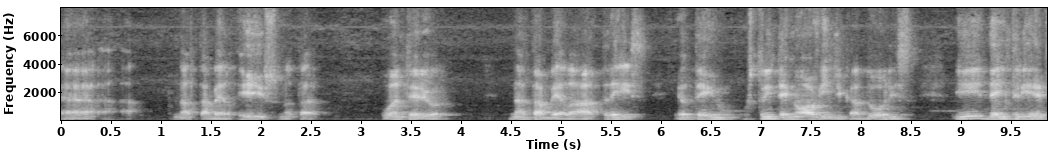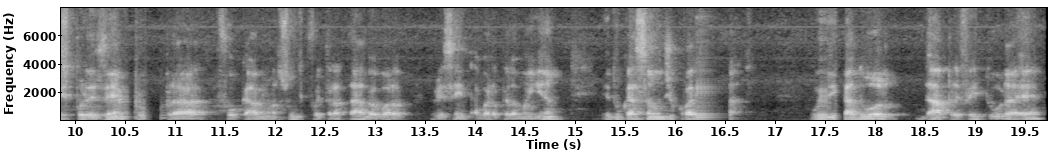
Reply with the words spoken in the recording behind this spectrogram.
é, na tabela, isso, na, o anterior, na tabela A3, eu tenho os 39 indicadores, e dentre eles, por exemplo, para focar num assunto que foi tratado agora, recente, agora pela manhã, educação de qualidade. O indicador da prefeitura é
